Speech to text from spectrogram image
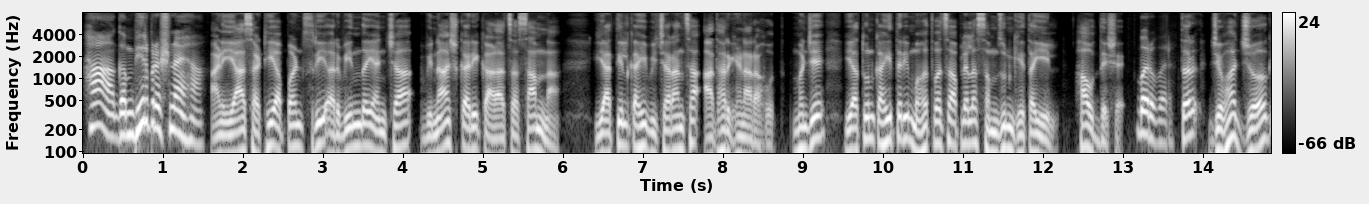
हा गंभीर प्रश्न आहे हा. आणि यासाठी आपण श्री अरविंद यांच्या विनाशकारी काळाचा सामना यातील काही विचारांचा आधार घेणार आहोत. म्हणजे यातून काहीतरी महत्वाचं आपल्याला समजून घेता येईल. हा उद्देश आहे. बरोबर. तर जेव्हा जग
